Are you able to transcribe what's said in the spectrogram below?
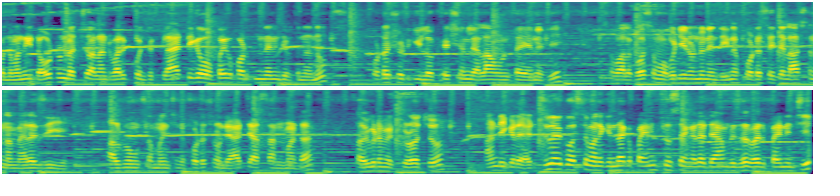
కొంతమందికి డౌట్ ఉండొచ్చు. అలాంటి వరకు కొంచెం క్లారిటీగా ఉపయోగపడుతుందని చెప్తున్నాను. ఫోటోషూట్కి లొకేషన్లు ఎలా ఉంటాయి అనేది. సో వాళ్ళ కోసం ఒకటి రెండు నేను దిగిన ఫొటోస్ అయితే లాస్ట్ నా మ్యారేజ్ ఆల్బమ్కి సంబంధించిన ఫొటోస్ రెండు యాడ్ చేస్తాను అనమాట అవి కూడా మీరు చూడొచ్చు. అండ్ ఇక్కడ ఎడ్జ్లోకి వస్తే మనకి ఇందాక పైన చూస్తాం కదా డ్యామ్ రిజర్వర్ పైనుంచి.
